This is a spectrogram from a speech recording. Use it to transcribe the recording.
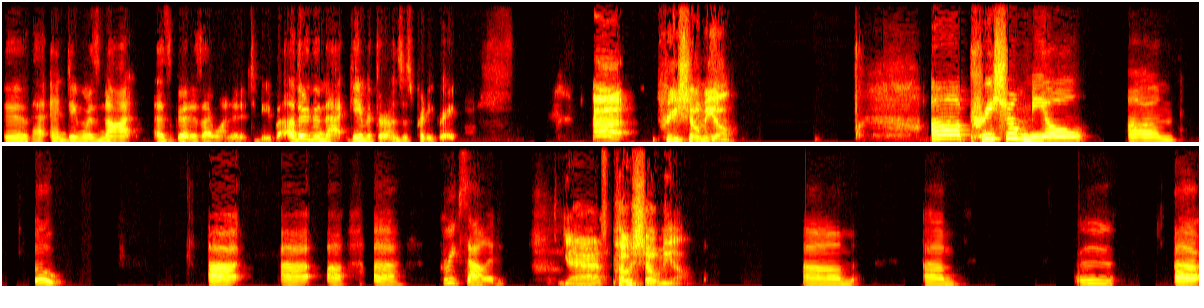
Ew, that ending was not as good as I wanted it to be. But other than that, Game of Thrones was pretty great. Uh, pre-show meal. Uh, pre-show meal. Um, ooh. Uh, uh, uh, uh, Greek salad. Yes. Post-show meal. Um, um, mm, uh,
